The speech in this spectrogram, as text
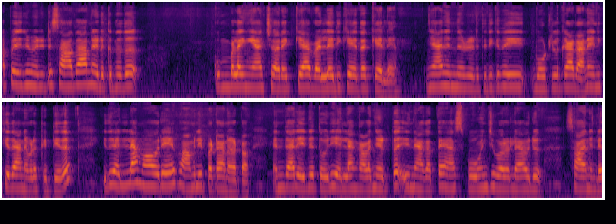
അപ്പോൾ ഇതിന് വേണ്ടിയിട്ട് സാധാരണ എടുക്കുന്നത് കുമ്പളങ്ങ ചൊരയ്ക്ക വെള്ളരിക്ക ഇതൊക്കെയല്ലേ. ഞാൻ ഇന്ന് ഇവിടെ എടുത്തിരിക്കുന്ന ഈ ബോട്ടിൽ കാർഡാണ്. എനിക്കിതാണ് ഇവിടെ കിട്ടിയത്. ഇതെല്ലാം ആ ഒരേ ഫാമിലിപ്പെട്ടാണ് കേട്ടോ. എന്തായാലും ഇതിന്റെ തൊലി എല്ലാം കളഞ്ഞെടുത്ത് ഇതിനകത്തെ ആ സ്പോഞ്ച് പോലുള്ള ആ ഒരു സാധനമില്ല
